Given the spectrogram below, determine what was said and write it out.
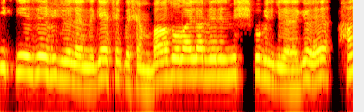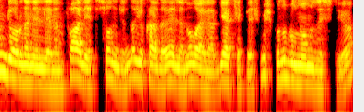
X, Y, hücrelerinde gerçekleşen bazı olaylar verilmiş. Bu bilgilere göre hangi organellerin faaliyeti sonucunda yukarıda verilen olaylar gerçekleşmiş bunu bulmamızı istiyor.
